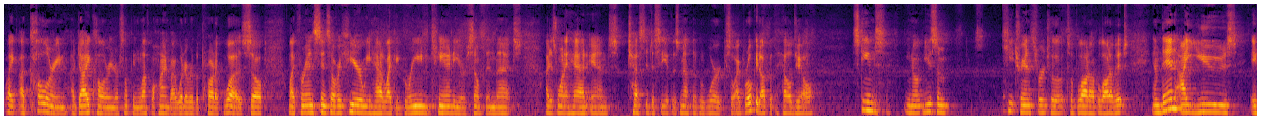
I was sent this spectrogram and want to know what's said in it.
like a coloring, a dye coloring or something left behind by whatever the product was. So, like for instance, over here we had like a green candy or something that I just went ahead and tested to see if this method would work. So I broke it up with the Hell Gel, steamed, you know, used some heat transfer to, to blot up a lot of it. And then I used a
